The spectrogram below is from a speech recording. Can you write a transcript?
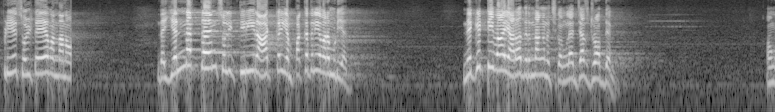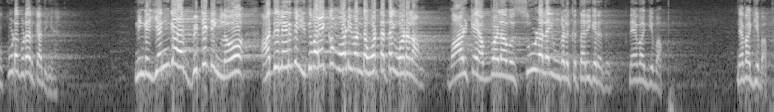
இப்படியே சொல்லிட்டே வந்தானோ? இந்த எண்ணத்தைன்னு சொல்லி திரியிற ஆட்கள் என் பக்கத்துலேயே வர முடியாது. நெகட்டிவா யாராவது இருந்தாங்கன்னு வச்சுக்கோங்களேன் ஜஸ்ட் ட்ராப் தெம் அவங்க கூட கூட இருக்காதீங்க. நீங்க எங்க விட்டுட்டீங்களோ அதிலிருந்து இதுவரைக்கும் ஓடி வந்த ஓட்டத்தை ஓடலாம். வாழ்க்கை அவ்வளவு சூழலை உங்களுக்கு தருகிறது. Never give up never give up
